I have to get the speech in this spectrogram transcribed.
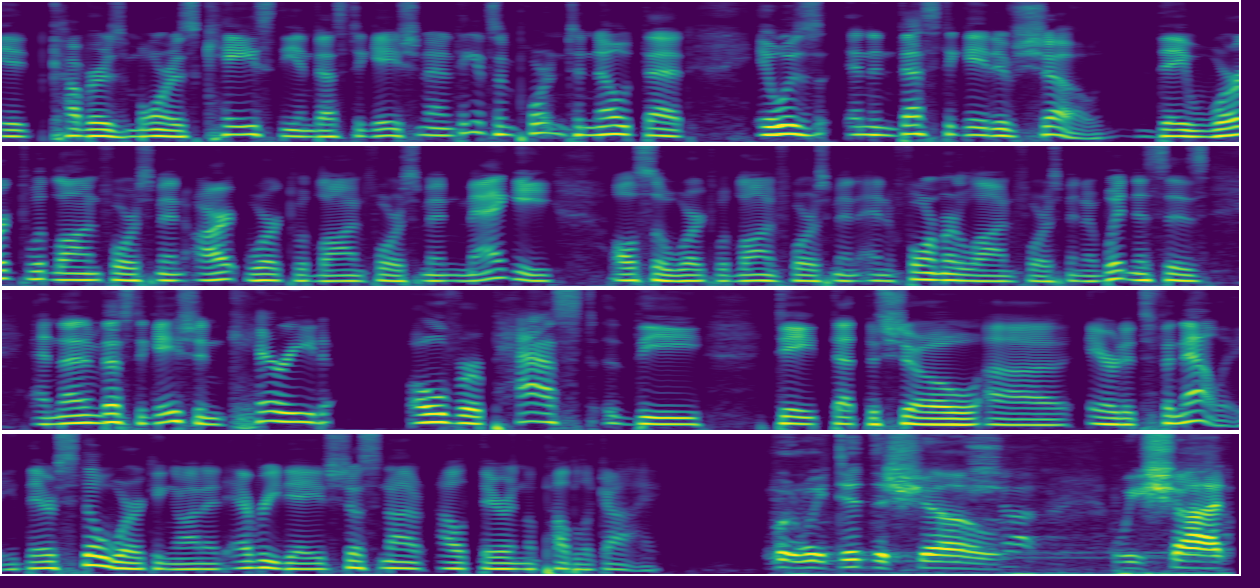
It covers Maura's case, the investigation. And I think it's important to note that it was an investigative show. They worked with law enforcement, Art worked with law enforcement, Maggie also worked with law enforcement and former law enforcement and witnesses. And that investigation carried over past the date that the show uh, aired its finale. They're still working on it every day. It's just not out there in the public eye. When we did the show, we shot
